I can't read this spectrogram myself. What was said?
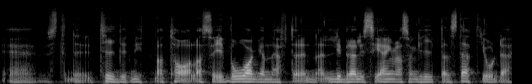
Eh, eh, tidigt 1900-tal, alltså i vågen efter liberaliseringarna som Gripenstedt gjorde.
